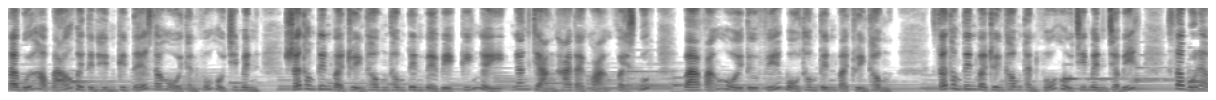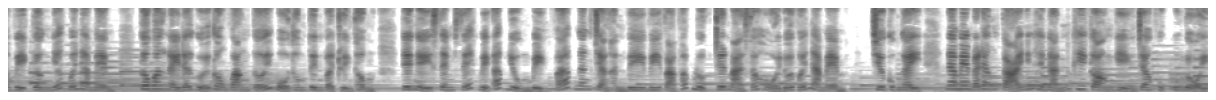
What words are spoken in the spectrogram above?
tại buổi họp báo về tình hình kinh tế xã hội thành phố Hồ Chí Minh, Sở Thông tin và Truyền thông thông tin về việc kiến nghị ngăn chặn hai tài khoản Facebook và phản hồi từ phía Bộ Thông tin và Truyền thông. Sở Thông tin và Truyền thông thành phố Hồ Chí Minh cho biết, sau buổi làm việc gần nhất với nam em, cơ quan này đã gửi công văn tới Bộ Thông tin và Truyền thông đề nghị xem xét việc áp dụng biện pháp ngăn chặn hành vi vi vi phạm pháp luật trên mạng xã hội đối với nam em. Chiều cùng ngày, nam em đã đăng tải những hình ảnh khi còn diện trang phục quân đội.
